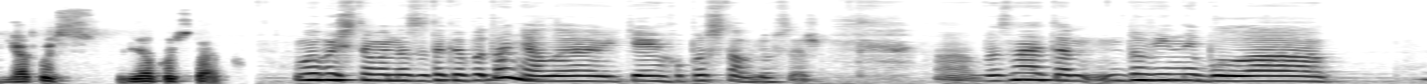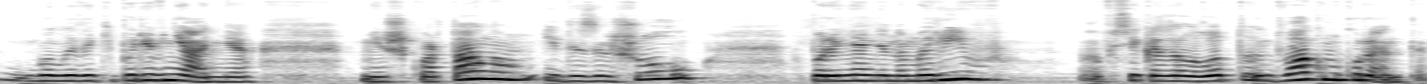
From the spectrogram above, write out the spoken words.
якось, якось так. Вибачте мене за таке питання, але я його поставлю все ж. Ви знаєте, до війни була, були такі порівняння між кварталом і дизель-шоу, порівняння номерів. Всі казали, от два конкуренти.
